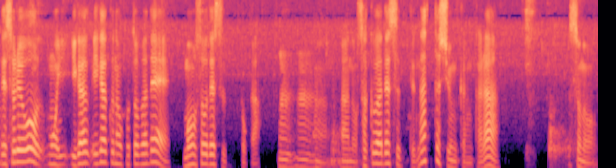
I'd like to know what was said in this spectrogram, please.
でそれをもう医学医学の言葉で妄想ですとかうんううんん、あの作話ですってなった瞬間からその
